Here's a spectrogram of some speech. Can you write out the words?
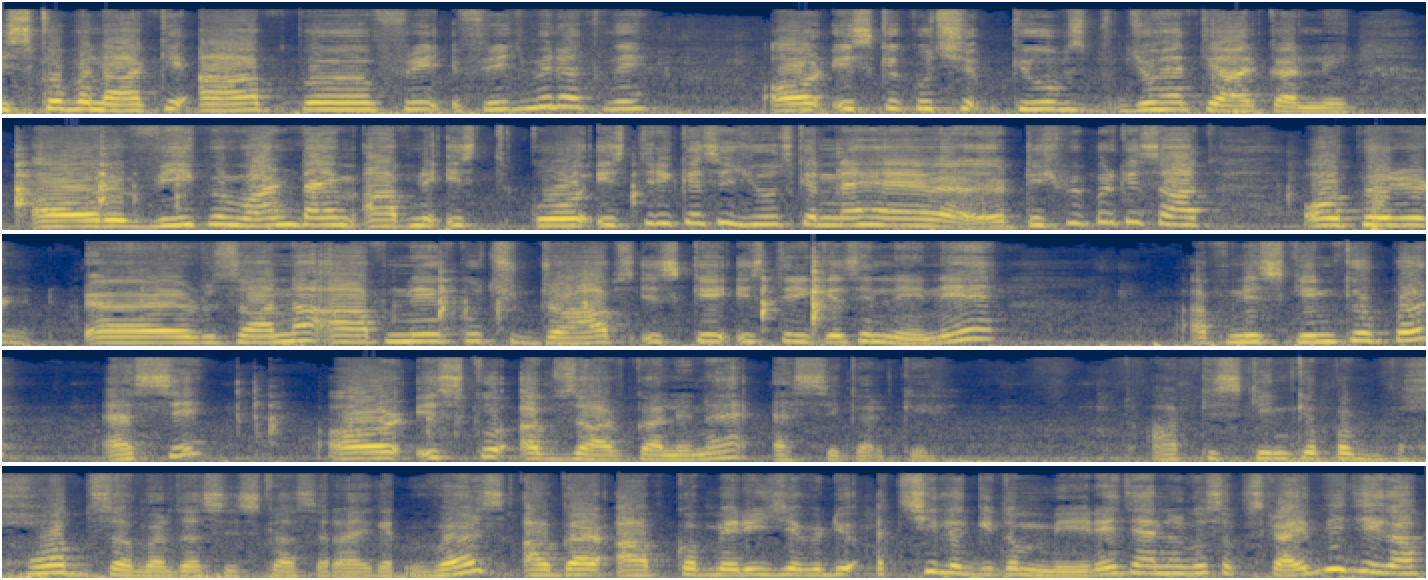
इसको बना के आप फ्रिज में रख दें। और इसके कुछ क्यूब्स जो है तैयार कर लें। और वीक में वन टाइम आपने इसको इस तरीके से यूज़ करना है टिश्यू पेपर के साथ। और फिर रोज़ाना आपने कुछ ड्रॉप्स इसके इस तरीके से लेने हैं, अपनी स्किन के ऊपर, ऐसे। और इसको ऑब्ज़र्व कर लेना है, ऐसे करके। तो आपकी स्किन के ऊपर बहुत ज़बरदस्त इसका असर आएगा। वर्स अगर आपको मेरी ये वीडियो अच्छी लगी तो मेरे चैनल को सब्सक्राइब कीजिएगा।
